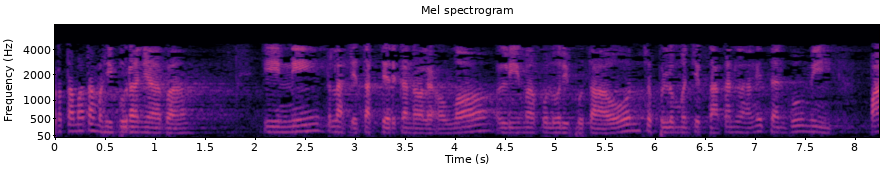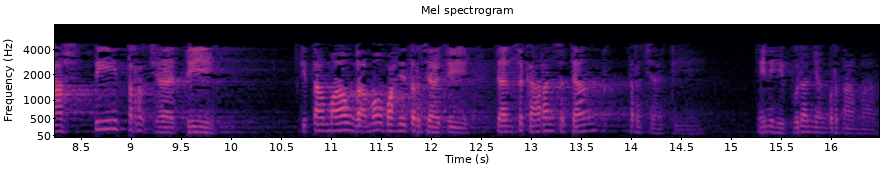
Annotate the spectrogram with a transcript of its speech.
Pertama-tama hiburannya apa? Ini telah ditakdirkan oleh Allah 50 ribu tahun sebelum menciptakan langit dan bumi. Pasti terjadi. Kita mau nggak mau pasti terjadi. Dan sekarang sedang terjadi. Ini hiburan yang pertama.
